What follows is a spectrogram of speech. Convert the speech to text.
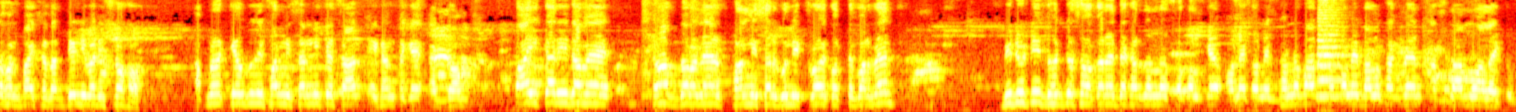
তখন বাইশ হাজার ডেলিভারি সহ। আপনারা কেউ যদি ফার্নিচার নিতে চান এখান থেকে একদম পাইকারি দামে সব ধরনের ফার্নিচার গুলি ক্রয় করতে পারবেন। ভিডিওটি ধৈর্য সহকারে দেখার জন্য সকলকে অনেক অনেক ধন্যবাদ। সকলে ভালো থাকবেন। আসসালামু আলাইকুম।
